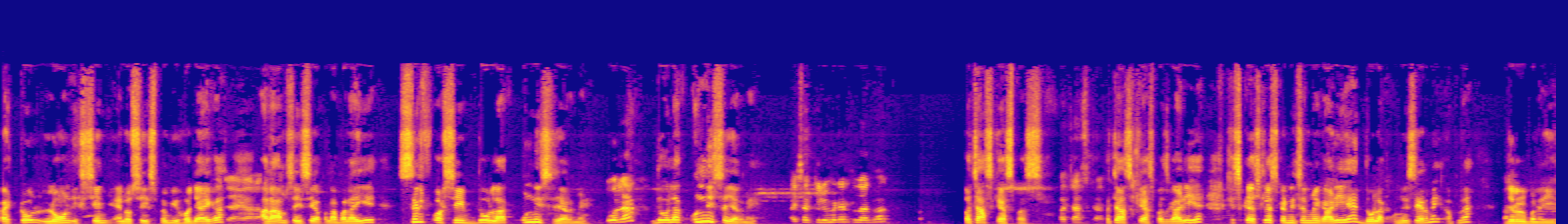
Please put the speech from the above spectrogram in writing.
Petrol loan exchange NOC इसमें भी हो जाएगा। आराम से इसे अपना बनाइए। सिर्फ़ और सिर्फ़ दो लाख उन्नीस हज़ार में। दो लाख? दो लाख उन्नीस हज़ार में। ऐसा किलोमीटर तो लगभग? पचास के आसपास। पचास का पचास के आसपास गाड़ी है। स्क्रैचलेस कंडीशन में गाड़ी है। दो लाख उन्नीस हज़ार में अपना ज़रूर बनाइए।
